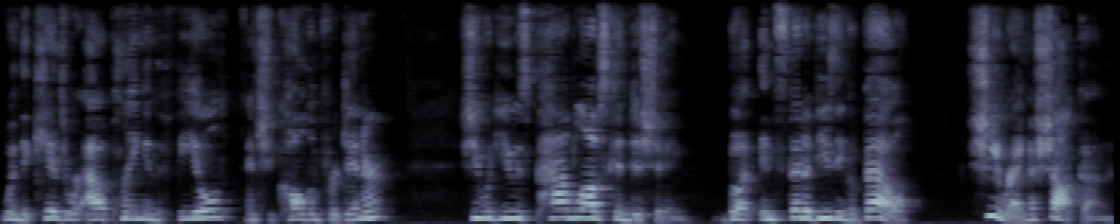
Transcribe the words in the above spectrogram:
When the kids were out playing in the field and she called them for dinner, she would use Pavlov's conditioning, but instead of using a bell, she rang a shotgun.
